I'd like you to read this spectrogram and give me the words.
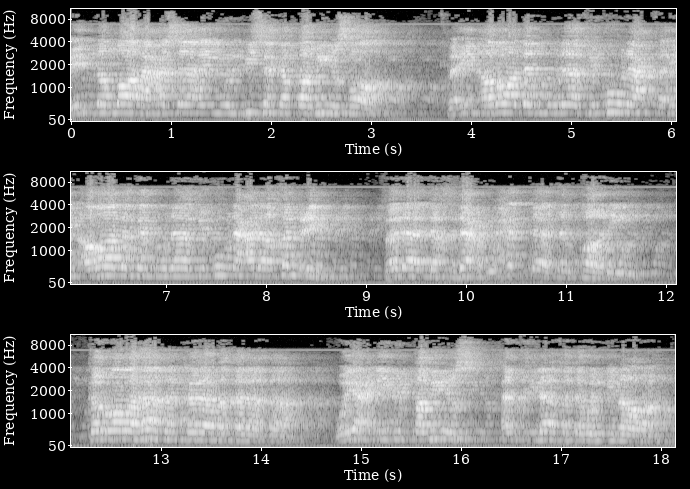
إن الله عسى أن يلبسك قميصا فإن أراد المنافقون فإن أرادك المنافقون على خلع فلا تخلعه حتى تلقاني. كرر هذا الكلام ثلاثا ويعني بالقميص الخلافة والإمارة.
